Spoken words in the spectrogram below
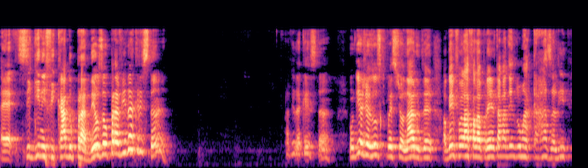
é, significado para Deus ou para a vida cristã. Para a vida cristã. Um dia Jesus questionado, alguém foi lá falar para ele, estava dentro de uma casa ali,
